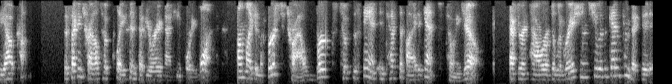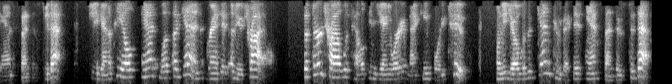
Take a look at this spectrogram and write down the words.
the outcome. The second trial took place in February of 1941. Unlike in the first trial, Burks took the stand and testified against Toni Jo. After an hour of deliberation, she was again convicted and sentenced to death. She again appealed and was again granted a new trial. The third trial was held in January of 1942. Toni Jo was again convicted and sentenced to death.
